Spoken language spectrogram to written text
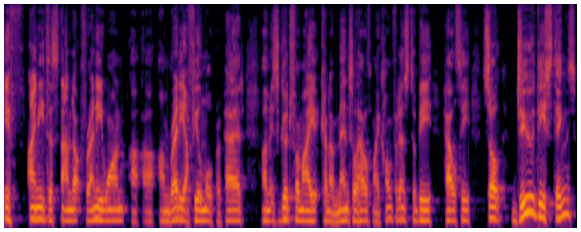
if I need to stand up for anyone, uh, uh, I'm ready. I feel more prepared. Um, it's good for my kind of mental health, my confidence to be healthy. So do these things.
